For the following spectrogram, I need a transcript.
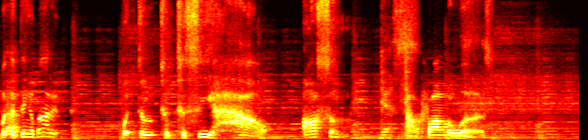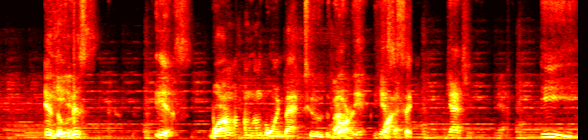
but the Uh, thing about it, but to to to see how awesome yes. our Father was in the midst. Yes. Well, I'm, I'm, I'm going back to the garden. it- why Yes, I say Got you. Yeah. he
